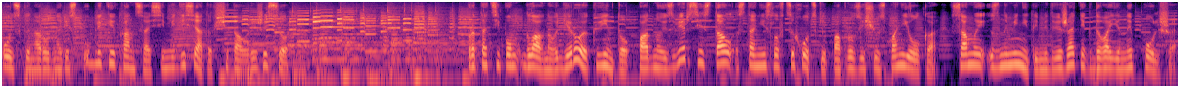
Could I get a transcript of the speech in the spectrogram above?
Польской Народной Республики конца 70-х, считал режиссер. Прототипом главного героя Квинту по одной из версий стал Станислав Цихоцкий по прозвищу Спаньолка, самый знаменитый медвежатник довоенной Польши.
